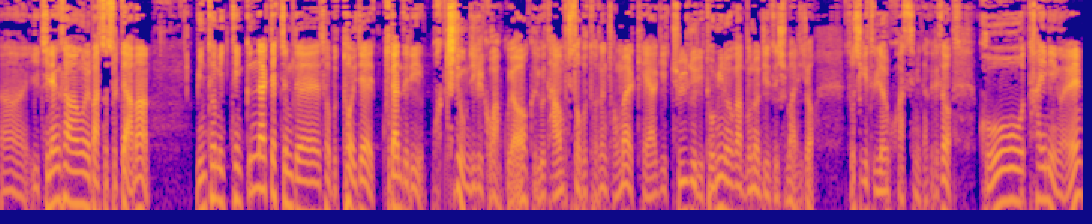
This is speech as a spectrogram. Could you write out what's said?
어, 이 진행 상황을 봤었을 때 아마 윈터 미팅 끝날 때쯤 돼서부터 이제 구단들이 확실히 움직일 것 같고요. 그리고 다음 주서부터는 정말 계약이 줄줄이 도미노가 무너지듯이 말이죠. 소식이 들려올 것 같습니다. 그래서 그 타이밍을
